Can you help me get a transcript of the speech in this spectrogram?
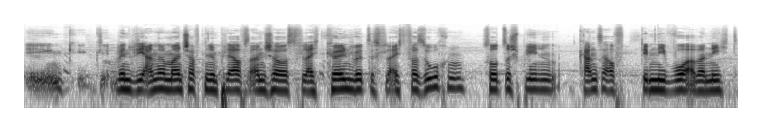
äh, wenn du die anderen Mannschaften in den Playoffs anschaust, vielleicht Köln wird es vielleicht versuchen, so zu spielen, kann es auf dem Niveau aber nicht.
